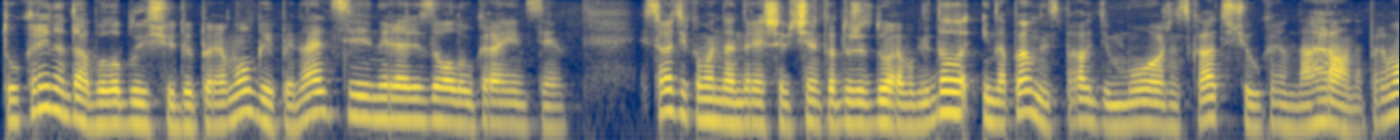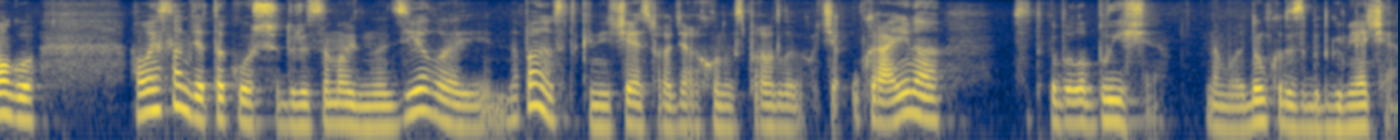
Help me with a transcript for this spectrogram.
то Україна, да, була ближчою до перемоги, і пенальті не реалізували українці. І справді команда Андрія Шевченка дуже здорово виглядала, і, напевно, і справді можна сказати, що Україна награла на перемогу. Але Ісландія також дуже самовіддано діяла, і, напевно, все-таки нічия справді рахунок справедливий. Хоча Україна все-таки була ближче, на мою думку, до збитку м'яча.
